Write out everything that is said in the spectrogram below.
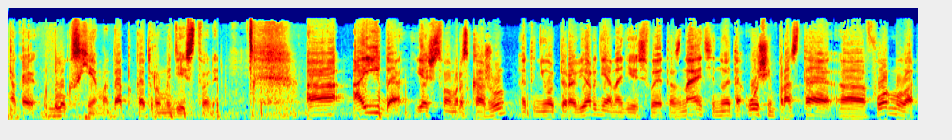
такая блок-схема, да, по которой мы действовали. А, Аида, я сейчас вам расскажу, это не опера Верди, я надеюсь, вы это знаете, но это очень простая а, формула,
